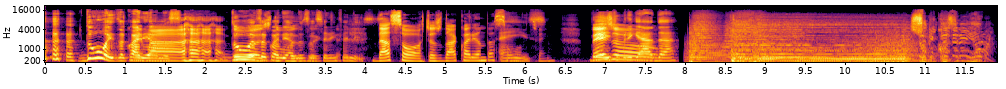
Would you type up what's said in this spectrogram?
duas aquarianas. Eba. Duas, aquarianas duas. a serem felizes. Dá sorte. Ajudar a aquariana dá sorte. isso. hein? Beijo, Beijo. obrigada. Sobre coisa nenhuma.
